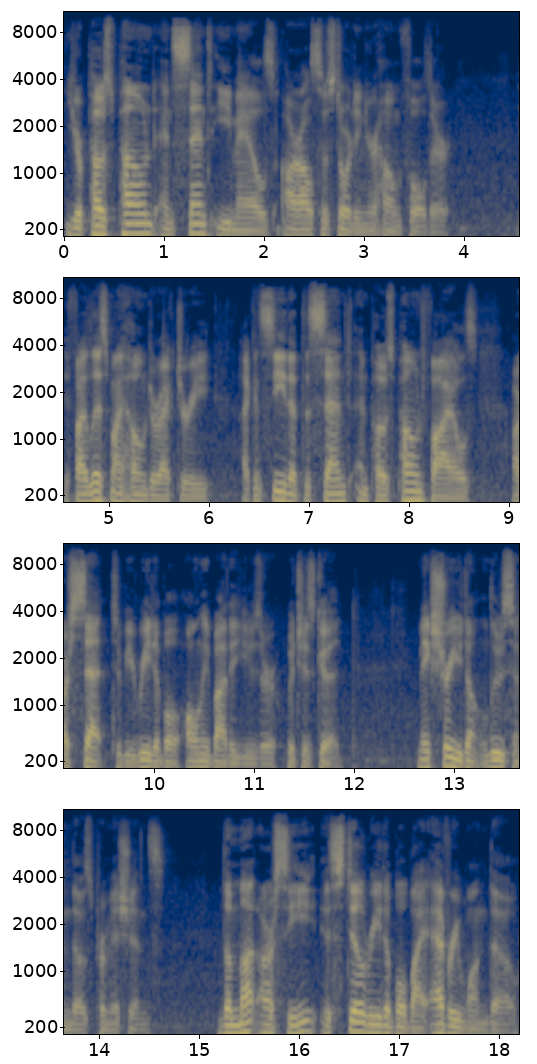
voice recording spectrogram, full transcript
your postponed and sent emails are also stored in your home folder. If I list my home directory, I can see that the sent and postponed files are set to be readable only by the user, which is good. Make sure you don't loosen those permissions. The mutt.rc is still readable by everyone though.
